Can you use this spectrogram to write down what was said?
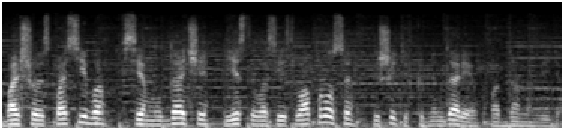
Большое спасибо, всем удачи. Если у вас есть вопросы, пишите в комментариях под данным видео.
